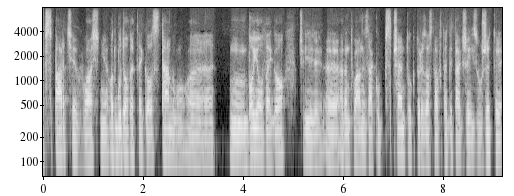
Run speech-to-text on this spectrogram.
wsparcie właśnie odbudowę tego stanu e, bojowego, czyli e, ewentualny zakup sprzętu, który został wtedy także i zużyty.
